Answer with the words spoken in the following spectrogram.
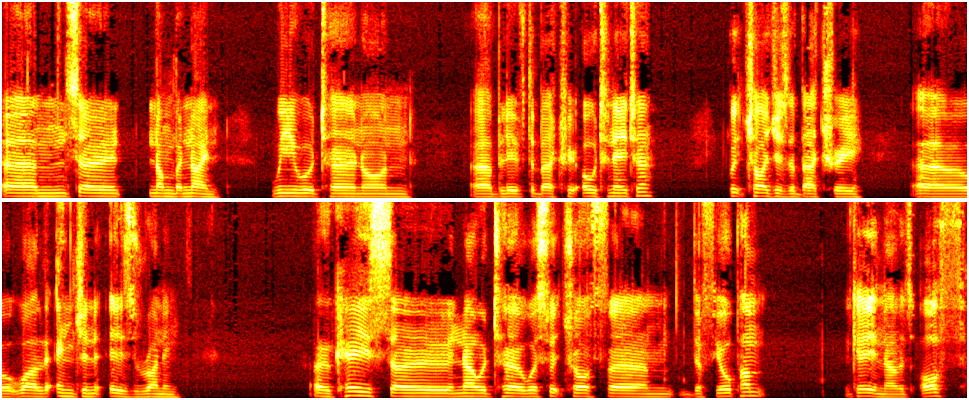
Um, so number nine, we will turn on, uh, I believe, the battery alternator, which charges the battery uh, while the engine is running. Okay, so now we'll, turn, we'll switch off um, the fuel pump. Okay, now it's off,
